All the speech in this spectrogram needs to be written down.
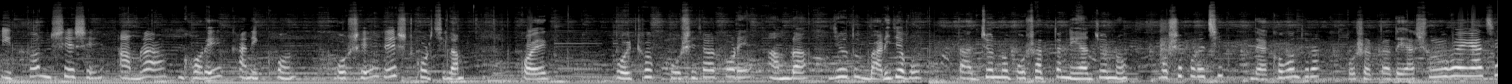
কীর্তন শেষে আমরা ঘরে খানিকক্ষণ বসে রেস্ট করছিলাম। কয়েক বৈঠক বসে যাওয়ার পরে আমরা যেহেতু বাড়ি যাব, তার জন্য প্রসাদটা নেওয়ার জন্য বসে পড়েছি। দেখো বন্ধুরা, প্রসাদটা দেওয়া শুরু হয়ে গেছে।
